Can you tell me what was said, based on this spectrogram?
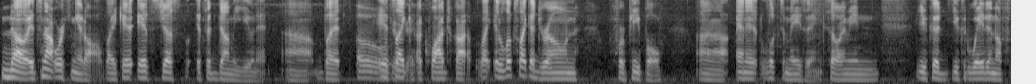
No, it's not working at all. Like it, it's just it's a dummy unit. Uh, but Oh, it's okay, like okay. a quadcopter. Like it looks like a drone for people, uh, and it looked amazing. So I mean, you could you could wait in a f-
